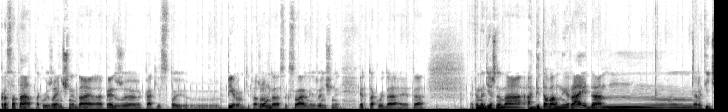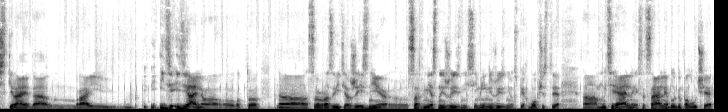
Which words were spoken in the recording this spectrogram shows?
красота такой женщины, да, опять же, как и с той э, первым типажом, да, сексуальной женщины, это такой, да, это это надежда на обетованный рай, да, эротический рай, да, рай иде идеального вот э, своего развития жизни, совместной жизни, семейной жизни, успех в обществе, э, материальное, социальное благополучие,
